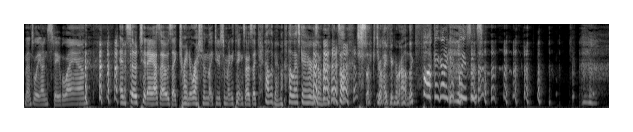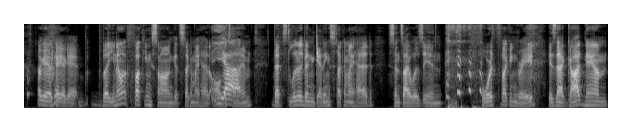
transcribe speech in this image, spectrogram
mentally unstable I am. and so today as I was like trying to rush and like do so many things, I was like, Alabama, Alaska, Arizona, Arkansas, just like driving around like fuck, I gotta get places. Okay, okay, okay. But you know what fucking song gets stuck in my head all Yeah. the time? That's literally been getting stuck in my head since I was in fourth fucking grade. Is that goddamn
